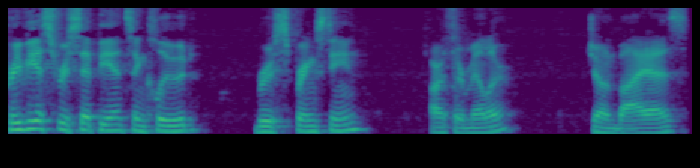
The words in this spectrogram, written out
Previous recipients include Bruce Springsteen, Arthur Miller, Joan Baez,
